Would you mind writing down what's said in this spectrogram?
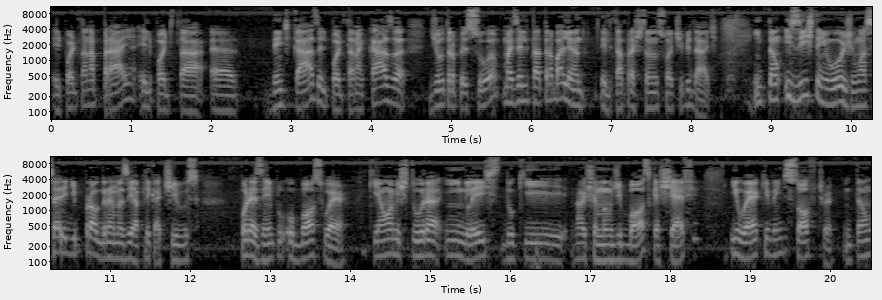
Ele pode estar na praia, ele pode estar é, dentro de casa, ele pode estar na casa de outra pessoa, mas ele está trabalhando, ele está prestando sua atividade. Então, existem hoje uma série de programas e aplicativos, por exemplo, o Bossware, que é uma mistura em inglês do que nós chamamos de boss, que é chefe, e ware que vem de software. Então,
